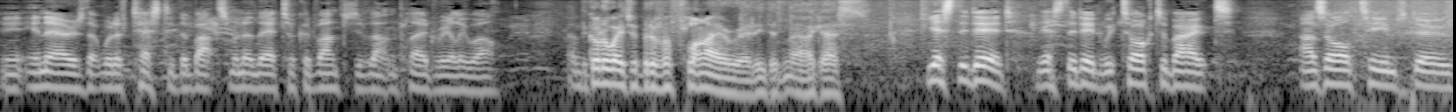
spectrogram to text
in, in areas that would have tested the batsmen, and they took advantage of that and played really well. And they got away to a bit of a flyer, really, didn't they, I guess? Yes, they did. Yes, they did. We talked about, as all teams do,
